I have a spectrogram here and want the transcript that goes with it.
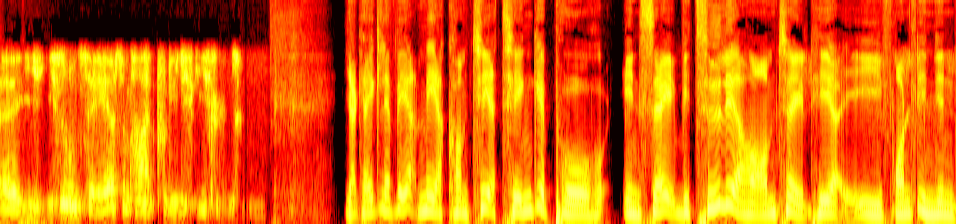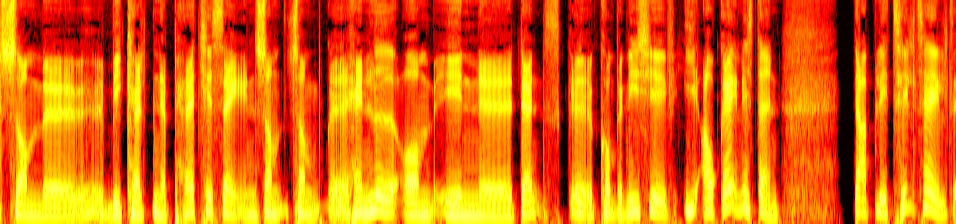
øh, i, i sådan nogle sager, som har en politisk island. Jeg kan ikke lade være med at komme til at tænke på en sag, vi tidligere har omtalt her i frontlinjen, som øh, vi kaldte den Apache-sagen, som, som øh, handlede om en øh, dansk øh, kompagnichef i Afghanistan, der blev tiltalt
